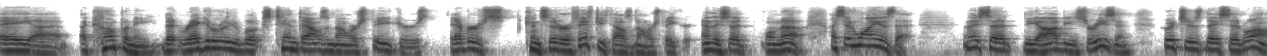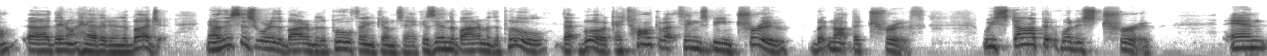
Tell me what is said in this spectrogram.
a uh, a company that regularly books ten thousand dollar speakers ever consider a fifty thousand dollar speaker? And they said, well, no. I said, why is that? And they said the obvious reason, which is they said, well, uh, they don't have it in the budget. Now, this is where the bottom of the pool thing comes in, because in the bottom of the pool, that book, I talk about things being true, but not the truth. We stop at what is true and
